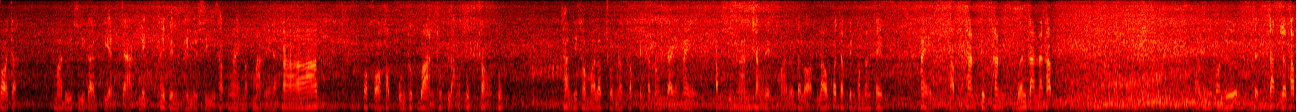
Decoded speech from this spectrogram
ก็จะมาดูวิธีการเปลี่ยนจากเหล็กให้เป็น PVC ครับง่ายมาก ๆเลยนะครับก็ขอขอบคุณทุกบ้านทุกหลังทุกช่องทุก ท่านที่เข้ามารับชมนะครับ เป็นกำลังใจให้กับทีมงานช่างเล็กมาโดยตลอด เราก็จะเป็นกำลังใจให้ครับท่านทุกท่านเหมือนกันนะครับ ก็รื้อเสร็จสัดแล้วครับ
